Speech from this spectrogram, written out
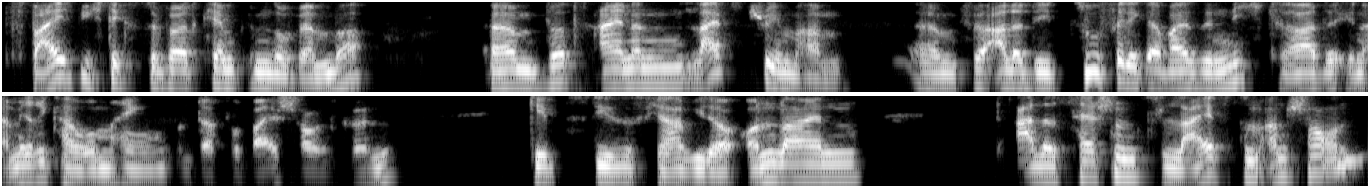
zweitwichtigste WordCamp im November, ähm, wird einen Livestream haben. Ähm, für alle, die zufälligerweise nicht gerade in Amerika rumhängen und da vorbeischauen können, gibt's dieses Jahr wieder online alle Sessions live zum Anschauen.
